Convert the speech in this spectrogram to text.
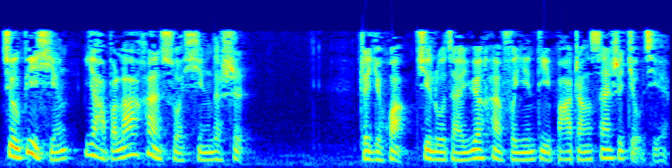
就必行亚伯拉罕所行的事。”这句话记录在约翰福音第八章三十九节。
